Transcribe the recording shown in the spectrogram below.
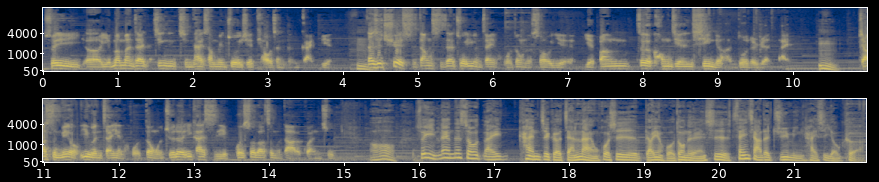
所以，呃，也慢慢在经营形态上面做一些调整跟改变。嗯，但是确实，当时在做艺文展演活动的时候也，也也帮这个空间吸引了很多的人来。嗯，假使没有艺文展演活动，我觉得一开始也不会受到这么大的关注。哦，所以那那时候来看这个展览或是表演活动的人，是三峡的居民还是游客啊？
